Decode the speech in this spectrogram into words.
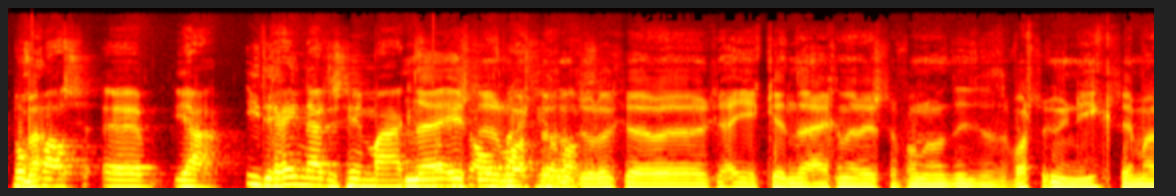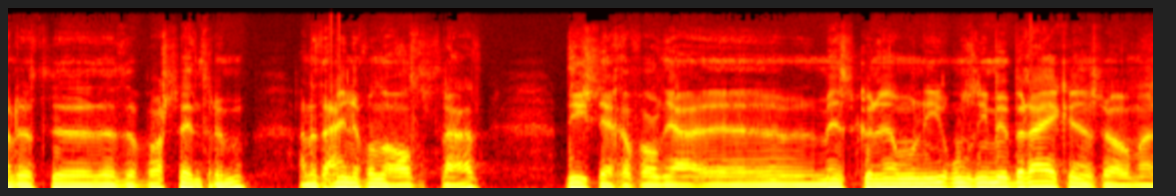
nogmaals, eh, ja, iedereen naar de zin maken. Nee, is er altijd lastig natuurlijk. Ja, je kent de eigenaresse van, dat was uniek, zeg maar, dat, eh, dat, dat wascentrum aan het einde van de Haltestraat. Die zeggen van, ja, mensen kunnen helemaal niet, ons niet meer bereiken en zo. Maar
